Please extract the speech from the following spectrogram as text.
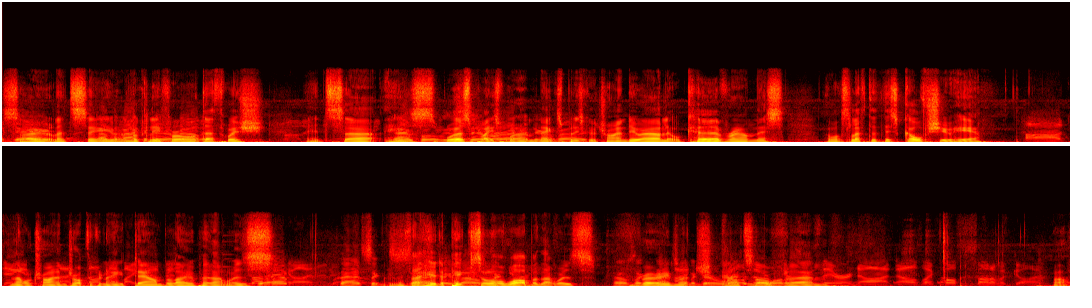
So let's see. Luckily for all Deathwish, it's uh, his worst place worm next, but he's going to try and do a little curve around this, what's left of this golf shoe here, and that will try and drop the grenade down below. But that was. I if that hit a pixel or what, but that was very much out of. Um, well,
